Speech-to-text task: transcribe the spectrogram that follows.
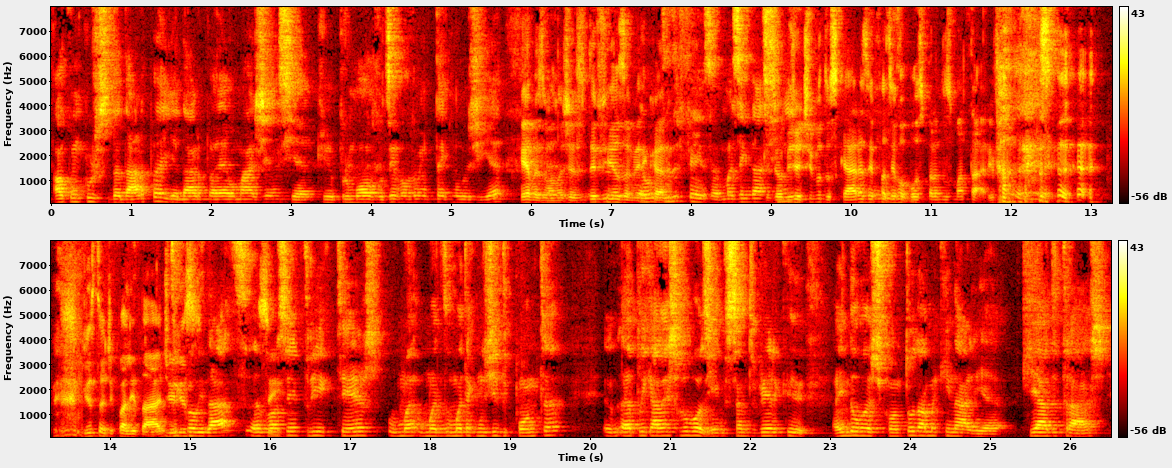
ao concurso da DARPA, e a DARPA é uma agência que promove o desenvolvimento de tecnologia. É, mas é uma agência de defesa é americana. De defesa, mas ainda assim. o objetivo dos caras é fazer robôs para nos matarem. Vista de qualidade. De eles... qualidade, Sim. você teria que ter uma, uma, uma tecnologia de ponta aplicada a estes robôs. E é interessante ver que, ainda hoje, com toda a maquinária que há detrás,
